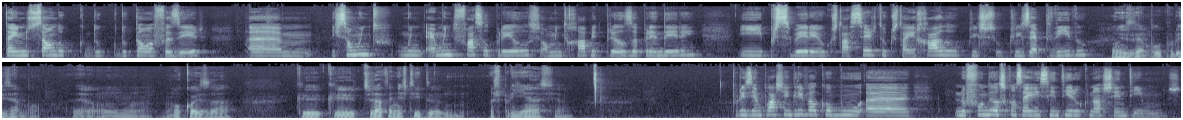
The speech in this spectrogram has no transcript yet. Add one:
têm noção do, que- do, do que estão a fazer hum, e são muito, muito- é muito fácil para eles, ou muito rápido para eles aprenderem e perceberem o que está certo, o que está errado, o que lhes, o que lhes é pedido. Um exemplo, por exemplo, é um- uma coisa que, que tu já tenhas tido uma experiência. Por exemplo, acho incrível como, ah, no fundo, eles conseguem sentir o que nós sentimos.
